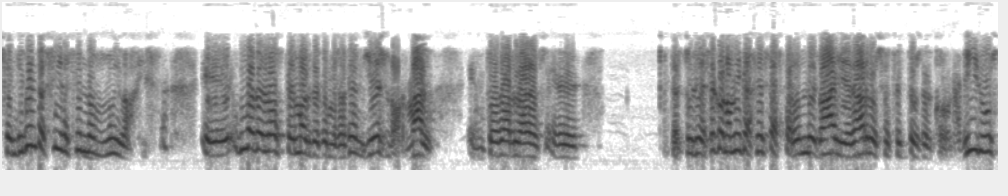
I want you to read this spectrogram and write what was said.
sentimiento sigue siendo muy bajista. Eh, uno de los temas de conversación, y es normal en todas las eh, tertulias económicas, es hasta dónde va a llegar los efectos del coronavirus,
